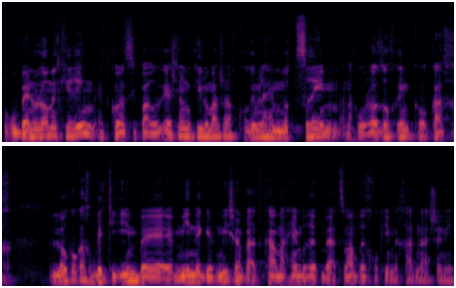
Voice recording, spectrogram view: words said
רובנו לא מכירים את כל הסיפור יש לנו כאילו מה שאנחנו קוראים להם נוצרים, אנחנו לא זוכרים כל כך, לא כל כך בקיאים במי נגד מי שם ועד כמה הם בעצמם רחוקים אחד מהשני.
